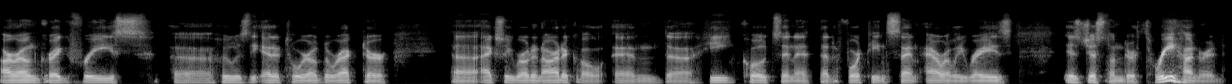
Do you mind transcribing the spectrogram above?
our own Greg Friese, uh, who is the editorial director, uh, actually wrote an article, and uh, he quotes in it that a 14 cent hourly raise is just under 300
